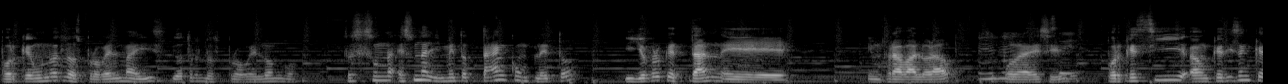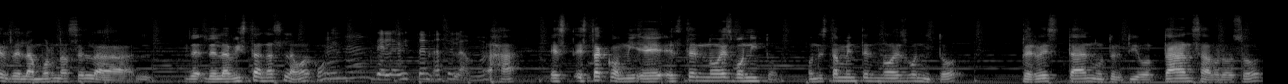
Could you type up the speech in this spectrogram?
porque unos los provee el maíz y otros los provee el hongo. Entonces es, una- es un alimento tan completo y yo creo que tan eh, infravalorado, se Ujú, podrá decir. sí. Porque sí, aunque dicen que del amor nace la... De, de la vista nace el amor, ¿cómo? es? Ujú, De la vista nace el amor. Ajá. Este, esta comi- eh, este no es bonito. Honestamente no es bonito. Pero es tan nutritivo, tan sabroso.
